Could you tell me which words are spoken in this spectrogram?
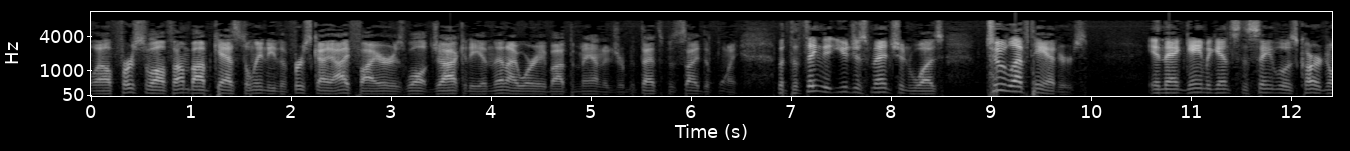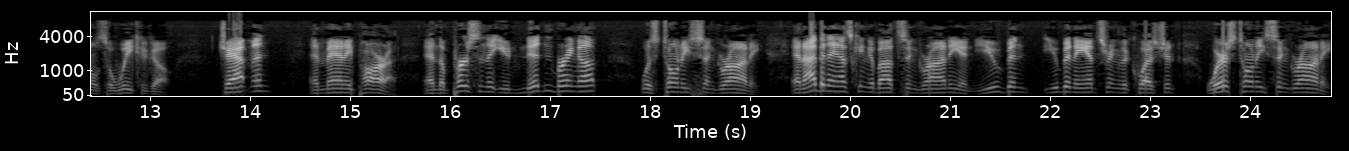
Well, first of all, if I'm Bob Castellini, the first guy I fire is Walt Jocketty, and then I worry about the manager, but that's beside the point. But the thing that you just mentioned was two left-handers in that game against the St. Louis Cardinals a week ago. Chapman and Manny Parra. And the person that you didn't bring up was Tony Cingrani. And I've been asking about Cingrani, and you've been you've been answering the question, where's Tony Cingrani?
